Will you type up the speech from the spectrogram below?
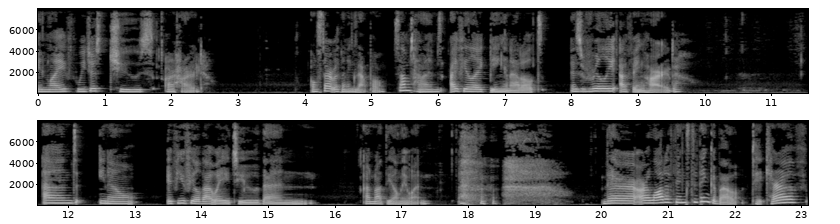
in life we just choose our hard. I'll start with an example. Sometimes I feel like being an adult is really effing hard. And, you know, if you feel that way too, then I'm not the only one. there are a lot of things to think about, take care of,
